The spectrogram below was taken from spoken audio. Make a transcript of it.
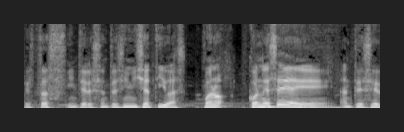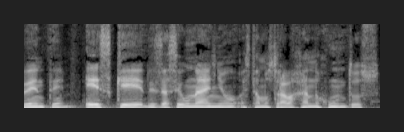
estas interesantes iniciativas. Bueno, con ese antecedente es que desde hace un año estamos trabajando juntos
